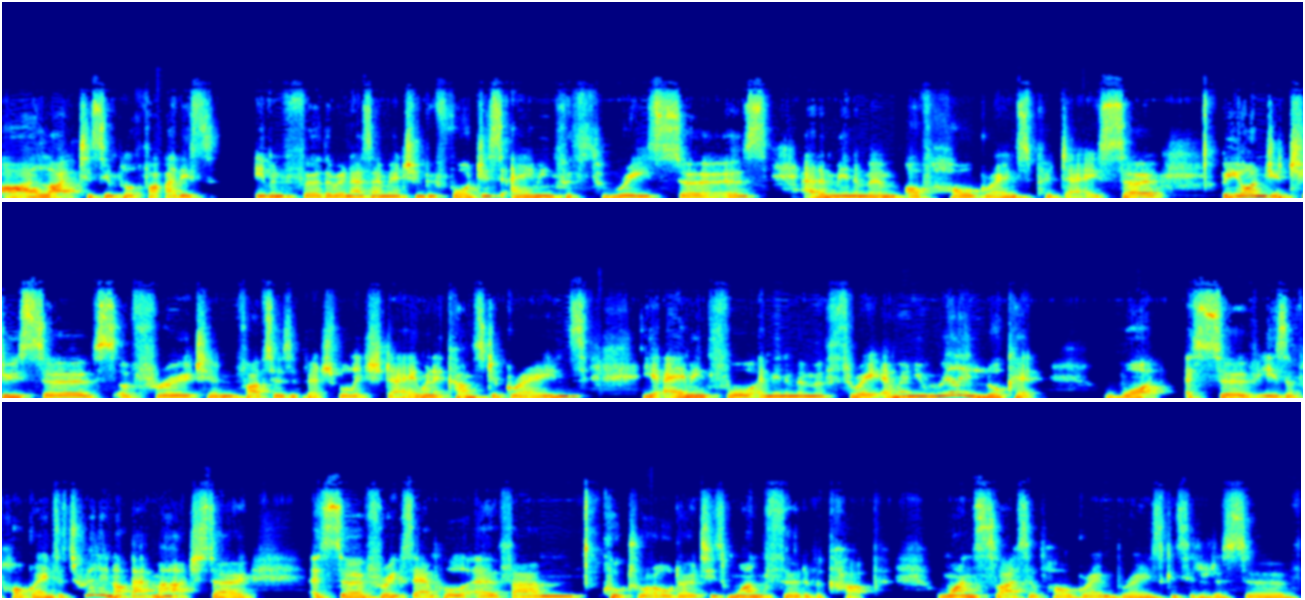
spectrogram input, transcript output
I like to simplify this even further. And as I mentioned before, just aiming for three serves at a minimum of whole grains per day. So beyond your two serves of fruit and five serves of vegetable each day, when it comes to grains, you're aiming for a minimum of three. And when you really look at what a serve is of whole grains, it's really not that much. So, a serve, for example, of um, cooked rolled oats is one third of a cup. One slice of whole grain bread is considered a serve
